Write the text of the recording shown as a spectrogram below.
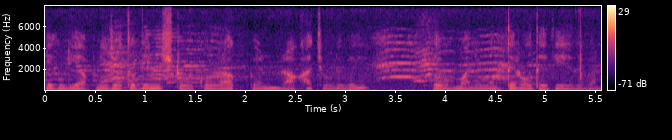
এগুলি আপনি যতদিন স্টোর করে রাখবেন, রাখা চলবে এবং মাঝে মধ্যে রোদে দিয়ে দেবেন।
